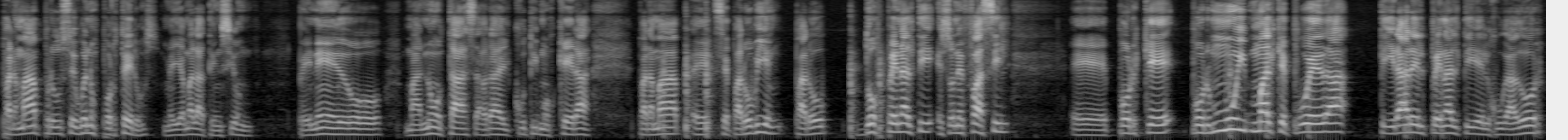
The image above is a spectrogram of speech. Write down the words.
Panamá produce buenos porteros, me llama la atención. Penedo, Manotas, ahora el Cuti Mosquera. Panamá eh, se paró bien, paró dos penaltis, eso no es fácil, porque por muy mal que pueda tirar el penalti el jugador,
